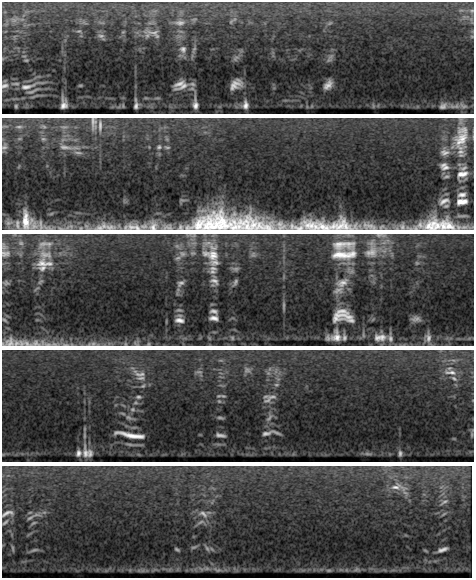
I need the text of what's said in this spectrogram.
when an old Indian retrieved Alice's body from the river bottom. She was two years and three months old. Her mother's grief was tempered by this prayer. Lord, it must be right. She is not mine, but thine. She has been left to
